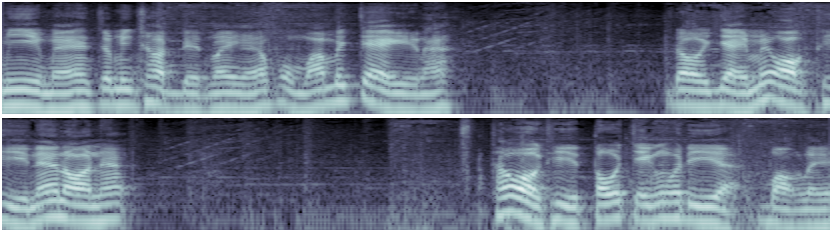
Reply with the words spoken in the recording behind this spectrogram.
มีอีกไหมจะมีช็อตเด็ดมาอีกไหมผมว่าไม่แจกอีกนะ ดอกใหญ่ไม่ออกถี่แน่นอนฮะ ถ้าออกถี่โตเจ๊งพอดีอะ บอกเลย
